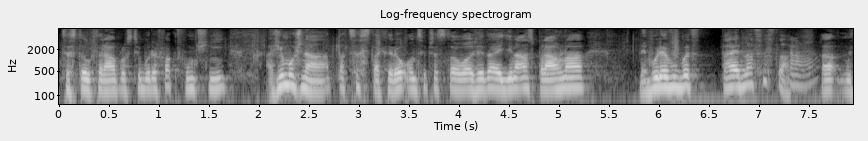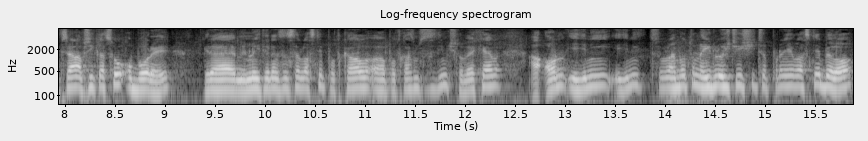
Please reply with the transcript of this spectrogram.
cestou, která prostě bude fakt funkční a že možná ta cesta, kterou on si představoval, že je ta jediná správná, nebude vůbec ta jedna cesta. Ano. A třeba například jsou obory, kde minulý týden jsem se vlastně potkal, eh, potkal jsem se s tím člověkem a on jediný, jediný co, nebo to nejdůležitější, co pro něj vlastně bylo,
